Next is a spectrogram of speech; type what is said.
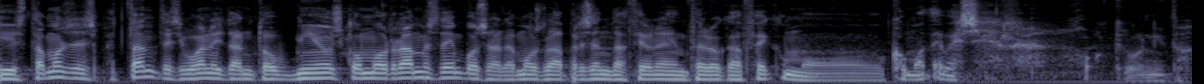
y estamos expectantes. Y bueno, y tanto Muse como Ramstein, pues haremos la presentación en Cero Café como, como debe ser. Jo, qué bonito.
